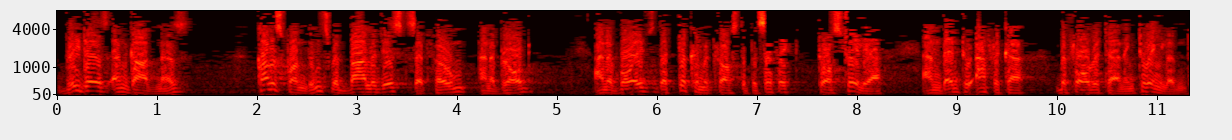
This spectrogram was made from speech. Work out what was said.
breeders and gardeners, correspondence with biologists at home and abroad, and a voyage that took him across the Pacific to Australia and then to Africa before returning to England.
